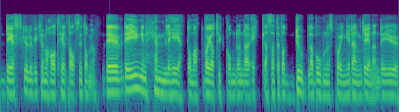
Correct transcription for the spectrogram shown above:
det skulle vi kunna ha ett helt avsnitt om. Ja. Det, det är ju ingen hemlighet om att vad jag tycker om den där, alltså att det var dubbla bonuspoäng i den grenen. Det är ju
